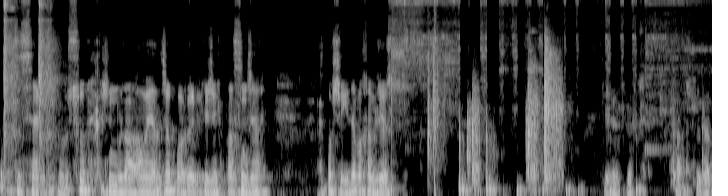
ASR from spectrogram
Burası servis borusu. Şimdi buradan havayı alacak. Orada üfleyecek. Basınca o şekilde bakabiliyoruz. Görüyorsunuz. Bak şuradan.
